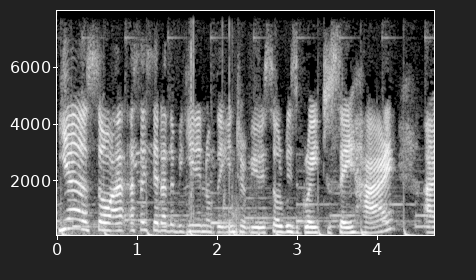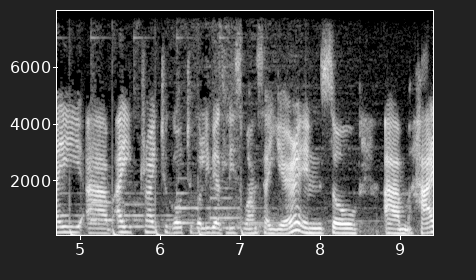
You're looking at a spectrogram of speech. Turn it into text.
Yeah, so as I said at the beginning of the interview, it's always great to say hi. I uh, I try to go to Bolivia at least once a year, and so um, hi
